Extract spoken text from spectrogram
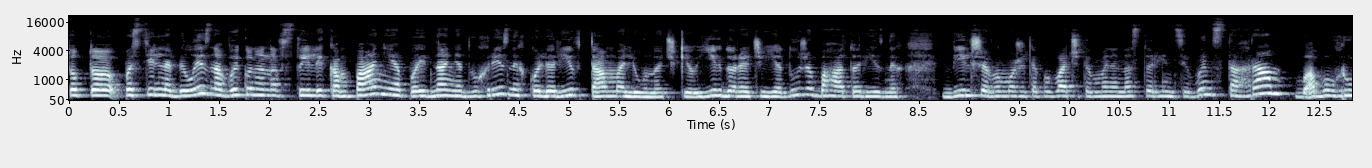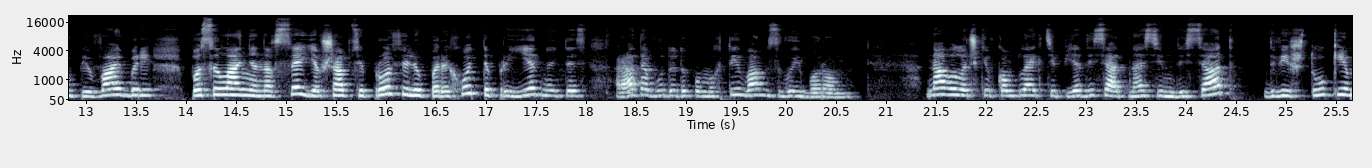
Тобто постільна білизна виконана в стилі кампанія, поєднання двох різних кольорів та малюночків. Їх, до речі, є дуже багато різних. Більше ви можете побачити в мене на сторінці в інстаграм або в групі Вайбері. Посилання на все є в шапці профілю. Переходьте, приєднуйтесь, рада буду допомогти вам з вибором. Наволочки в комплекті 50 на 70, дві штуки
